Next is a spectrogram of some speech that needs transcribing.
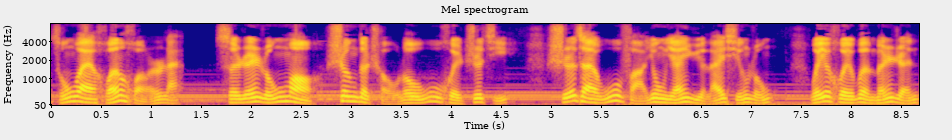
从外缓缓而来。此人容貌生得丑陋污秽之极，实在无法用言语来形容。韦慧问门人：“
